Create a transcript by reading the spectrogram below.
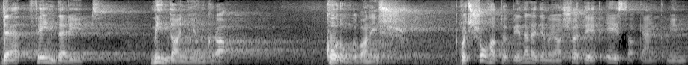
de fényderít mindannyiunkra, korunkban is hogy soha többé ne legyen olyan sötét éjszakánk, mint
